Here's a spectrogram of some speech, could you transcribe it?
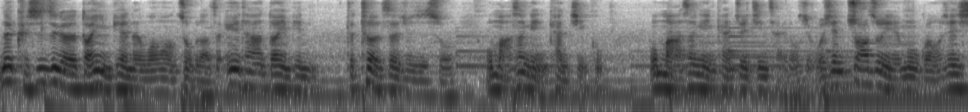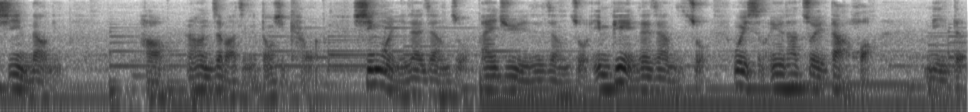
那可是这个短影片呢，往往做不到这，因为它短影片的特色就是说我马上给你看结果，我马上给你看最精彩的东西，我先抓住你的目光，我先吸引到你。好，然后你再把整个东西看完。新闻也在这样做，IG 也是这样做，影片也在这样子做。为什么？因为它最大化你的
